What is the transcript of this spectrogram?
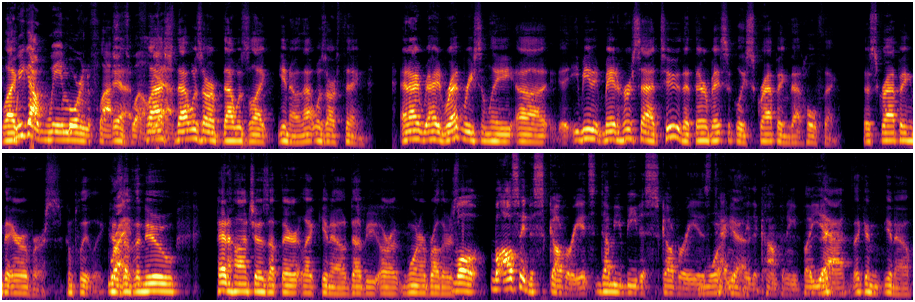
Like we got way more into Flash yeah, as well. Flash. yeah. That was our. That was like you know that was our thing. And I, I had read recently. Uh, it made, it made her sad too that they're basically scrapping that whole thing. They're scrapping the Arrowverse completely because Right. of the new head honchos up there, like you know W or Warner Brothers. Well, well, I'll say Discovery. It's WB Discovery is technically yeah. the company, but yeah. they, can you know.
